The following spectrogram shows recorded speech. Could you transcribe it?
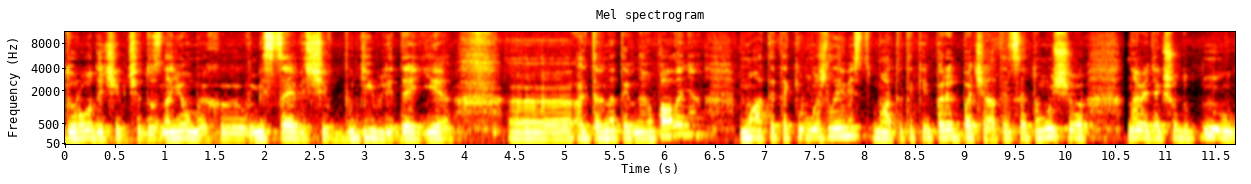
до родичів чи до знайомих в місцевість чи в будівлі, де є альтернативне опалення. Мати таку можливість, мати такі передбачати це, тому що навіть якщо ну,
